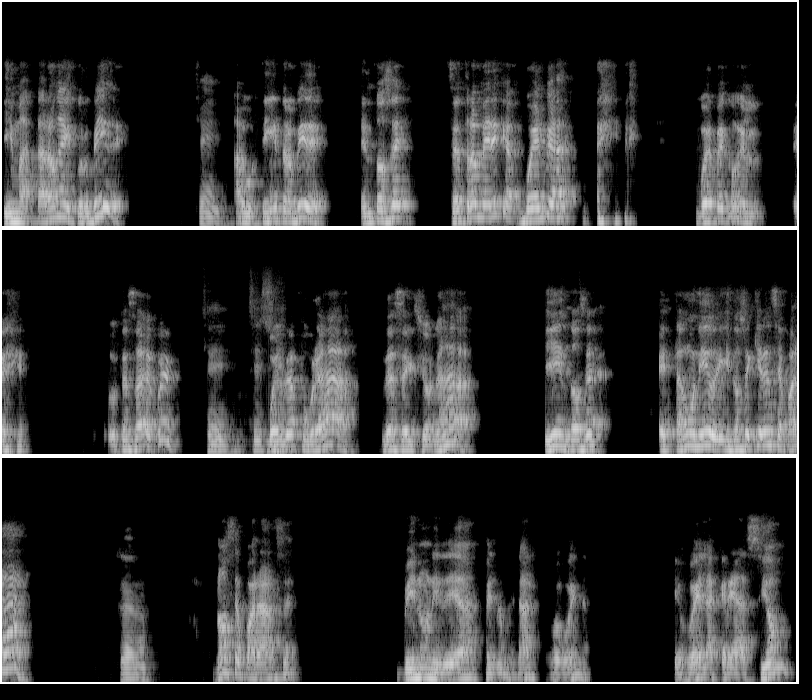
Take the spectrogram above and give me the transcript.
y mataron a Iturbide. Sí. Agustín Iturbide. Entonces, Centroamérica vuelve a... vuelve con el... usted sabe, pues. Sí, sí, Vuelve apurada, decepcionada. Y entonces están unidos y no se quieren separar. Claro. No separarse. Vino una idea fenomenal, fue buena, que fue la creación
